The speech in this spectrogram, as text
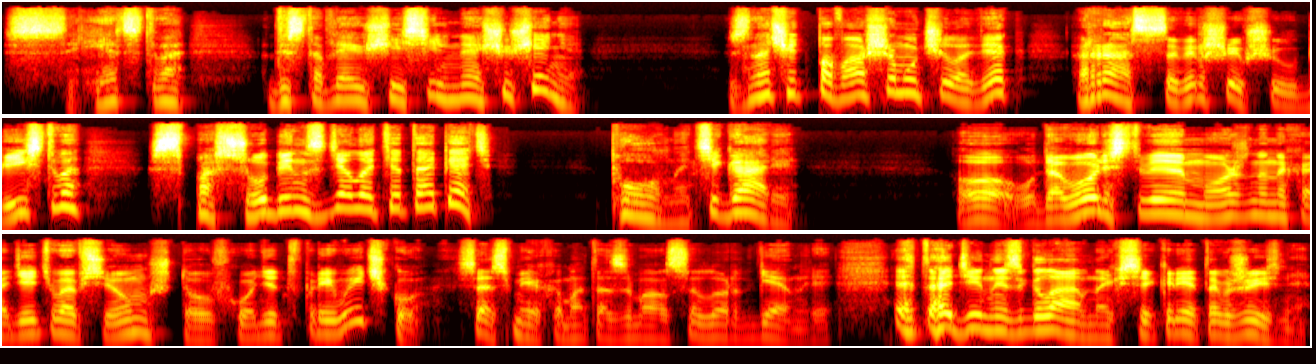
«Средство, доставляющее сильные ощущения? Значит, по-вашему, человек, раз совершивший убийство, способен сделать это опять? Полно, Тигари!» «О, удовольствие можно находить во всем, что входит в привычку», — со смехом отозвался лорд Генри. «Это один из главных секретов жизни.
